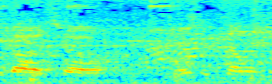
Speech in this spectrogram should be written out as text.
大笑，我是到问。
